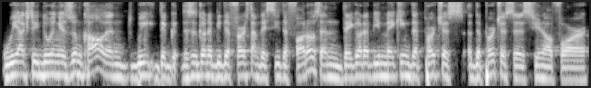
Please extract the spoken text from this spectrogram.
we actually doing a Zoom call, and we the, this is going to be the first time they see the photos, and they're going to be making the purchase the purchases, you know, for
